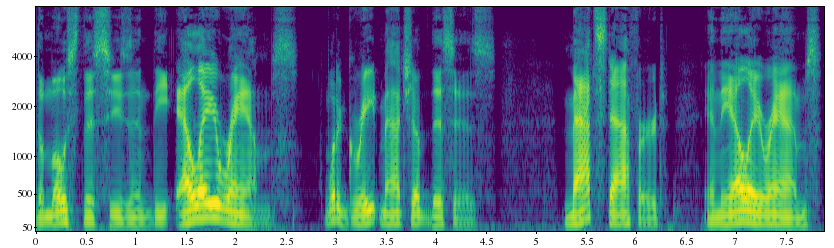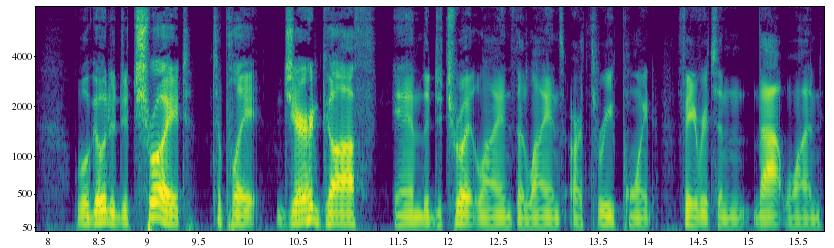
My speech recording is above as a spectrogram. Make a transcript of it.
the most this season, the LA Rams. What a great matchup this is. Matt Stafford and the LA Rams will go to Detroit to play Jared Goff and the Detroit Lions. The Lions are three point favorites in that one.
